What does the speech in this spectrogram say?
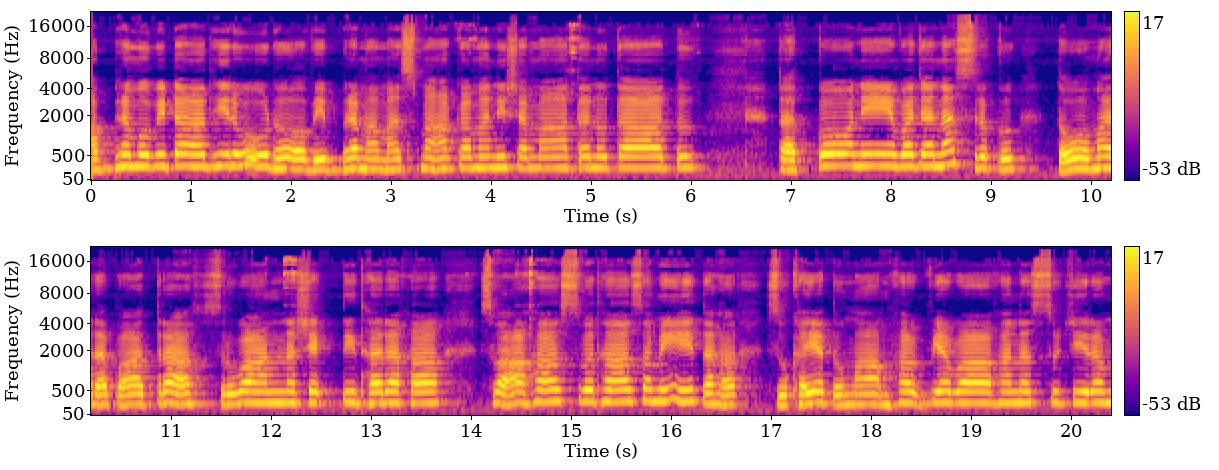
अभ्रमुविटाधिरूढो विभ्रममस्माकमनिशमातनुतात् तत्कोणे वजनसृक् तोमरपात्रास्रुवान्नशक्तिधरः स्वाहा स्वधा समेतः सुखयतु मां हव्यवाहनः सुचिरं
